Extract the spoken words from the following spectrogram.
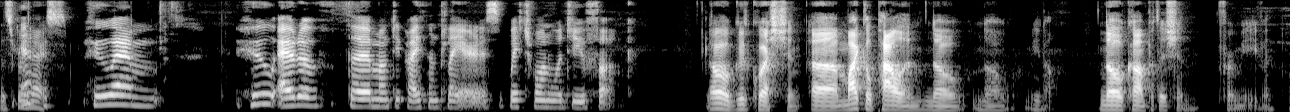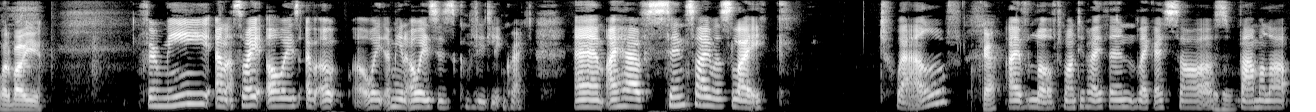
It's really Yeah. nice. Who um, who out of the Monty Python players, which one would you fuck? Oh, good question. Uh, Michael Palin, no, no, you know, no competition for me even. What about you? For me, and so I always, I've always, I mean, always is completely incorrect. Um, I have since I was like twelve. Okay. I've loved Monty Python. Like I saw Spamalot,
